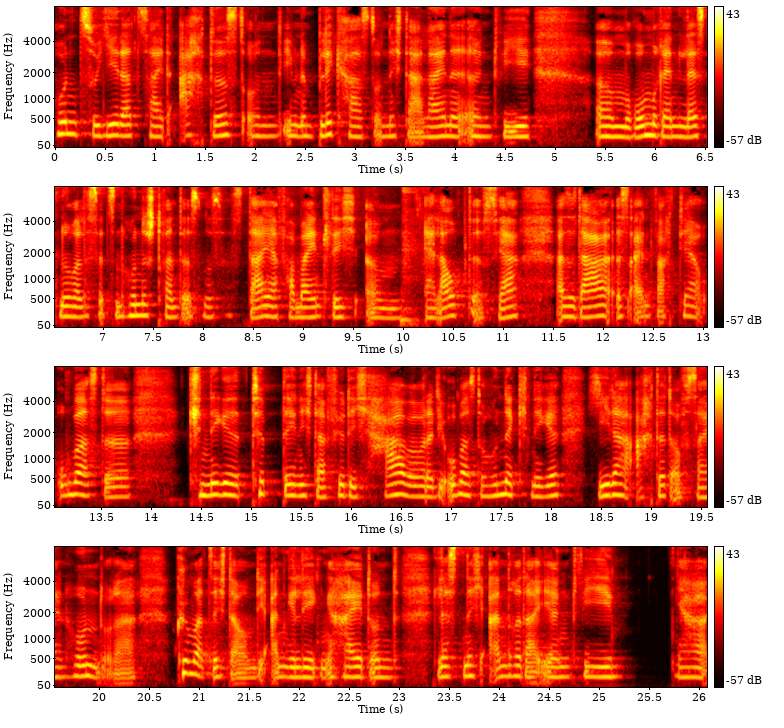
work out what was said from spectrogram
Hund zu jeder Zeit achtest und ihm einen Blick hast und nicht da alleine irgendwie ähm, rumrennen lässt, nur weil es jetzt ein Hundestrand ist und das ist da ja vermeintlich ähm, erlaubt ist, ja. Also da ist einfach der oberste Knigge-Tipp, den ich da für dich habe oder die oberste Hundeknigge, jeder achtet auf seinen Hund oder kümmert sich da um die Angelegenheit und lässt nicht andere da irgendwie ja,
